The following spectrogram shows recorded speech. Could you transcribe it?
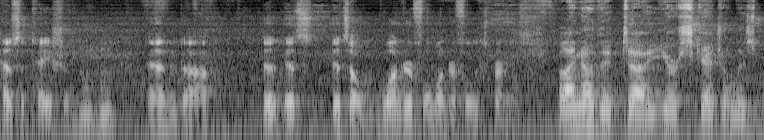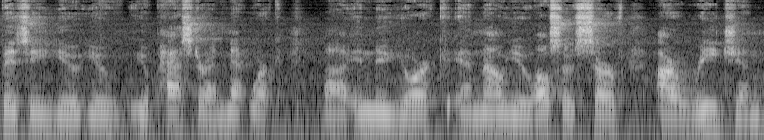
hesitation, and uh, it, it's it's a wonderful, wonderful experience. Well, I know that uh, your schedule is busy. You you you pastor a network uh, in New York, and now you also serve our region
